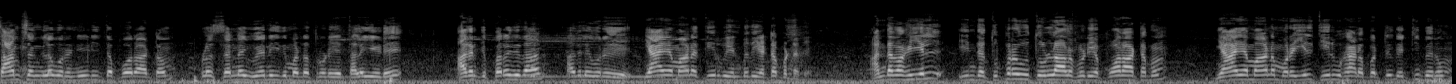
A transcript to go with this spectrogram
சாம்சங்ல ஒரு நீடித்த போராட்டம் பிளஸ் சென்னை உயர்நீதிமன்றத்தினுடைய தலையீடு. அதற்கு பிறகுதான் அதில் ஒரு நியாயமான தீர்வு என்பது எட்டப்பட்டது. அந்த வகையில் இந்த துப்புரவு தொழிலாளர்களுடைய போராட்டமும் நியாயமான முறையில் தீர்வு காணப்பட்டு வெற்றி பெறும்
